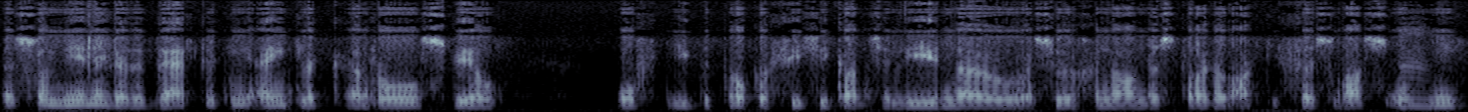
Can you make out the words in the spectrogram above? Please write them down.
is van mening dat dit werklik nie eintlik 'n rol speel of die betrokke fisiekanselier nou 'n sogenaamde struggle aktivis was of hmm. nie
